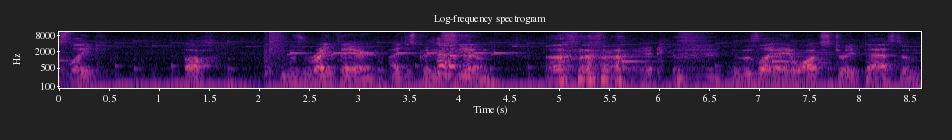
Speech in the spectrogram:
Was like, oh, he was right there. I just couldn't see him. it was like I walked straight past him.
